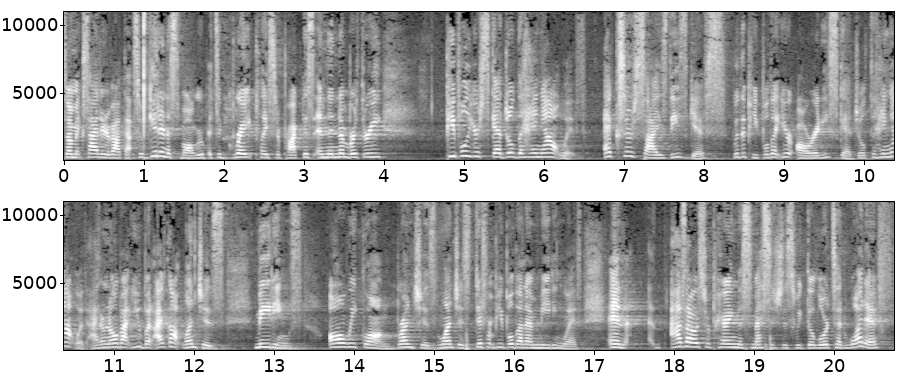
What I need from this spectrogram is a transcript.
So I'm excited about that. So get in a small group. It's a great place to practice. And then number three, people you're scheduled to hang out with. Exercise these gifts with the people that you're already scheduled to hang out with. I don't know about you, but I've got lunches, meetings, all week long brunches, lunches, different people that I'm meeting with. And as I was preparing this message this week, the Lord said, What if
